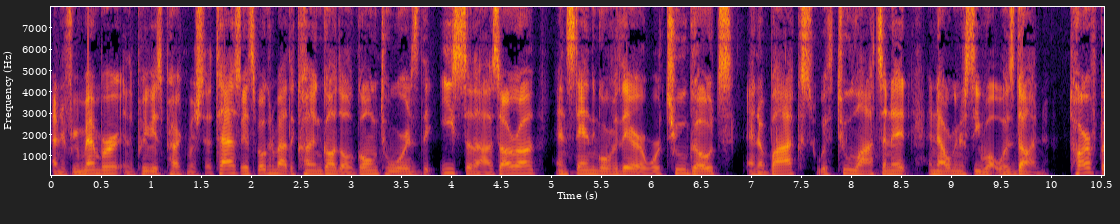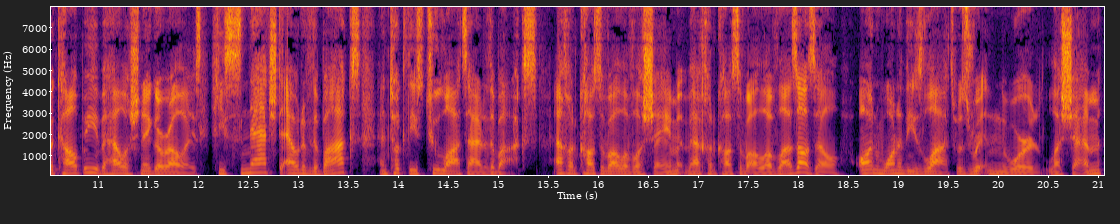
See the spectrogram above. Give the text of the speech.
And if you remember in the previous Parak Mishnah Tes, we had spoken about the Kohen Gadol going towards the east of the Hazara, and standing over there were two goats and a box with two lots in it. And now we're going to see what was done. Tarf Bekalpi Vehela Gareles. He snatched out of the box and took these two lots out of the box. Echad Kasav Alav Lashem, Vechad Kasav Alav Lazazel. On one of these lots was written the word Lashem,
